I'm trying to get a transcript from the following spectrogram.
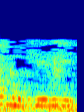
还有几滴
